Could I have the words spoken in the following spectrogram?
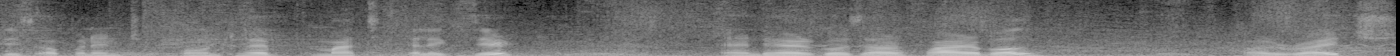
this opponent won't have much elixir. And here goes our fireball. Alright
